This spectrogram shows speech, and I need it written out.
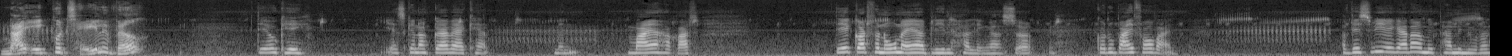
Nej, ikke på tale. Hvad? Det er okay. Jeg skal nok gøre, hvad jeg kan. Men Maja har ret. Det er ikke godt for nogen af jer at blive her længere, så går du bare i forvejen. Og hvis vi ikke er der om et par minutter,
